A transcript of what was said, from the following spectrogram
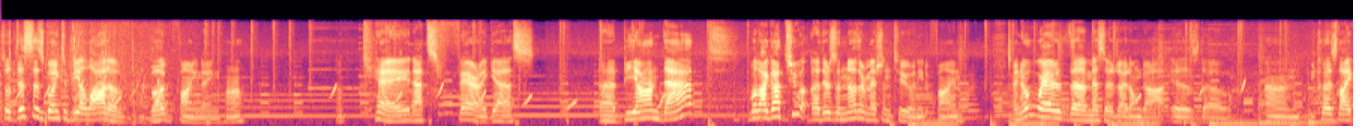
So this is going to be a lot of bug finding, huh? Okay, that's fair, I guess. Uh, beyond that... Well, I got two... Uh, there's another mission, too, I need to find. I know where the message I don't got is, though. Um, because, like,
